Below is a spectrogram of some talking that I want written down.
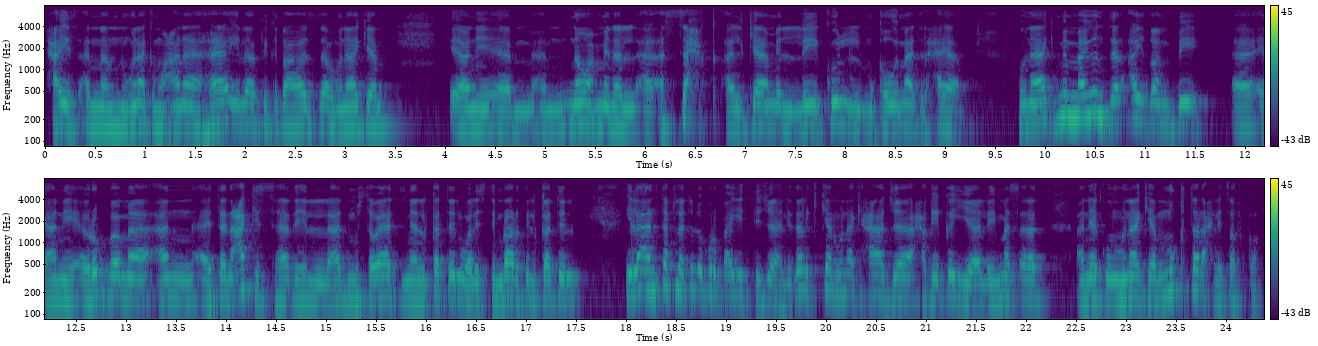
حيث أن هناك معاناة هائلة في قطاع غزة. هناك يعني نوع من السحق الكامل لكل مقومات الحياة. هناك مما ينذر أيضا ب يعني ربما أن تنعكس هذه المستويات من القتل والاستمرار في القتل إلى أن تفلت الأمور بأي اتجاه، لذلك كان هناك حاجة حقيقية لمسألة أن يكون هناك مقترح لصفقة.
